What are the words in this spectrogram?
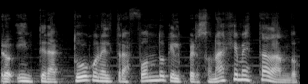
Pero interactúo con el trasfondo que el personaje me está dando.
